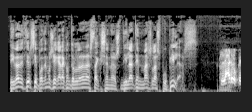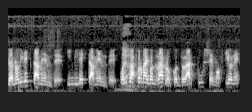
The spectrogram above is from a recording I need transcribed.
Te iba a decir si podemos llegar a controlar hasta que se nos dilaten más las pupilas. Claro, pero no directamente, indirectamente. ¿Cuál es la forma de controlarlo? Controlar tus emociones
